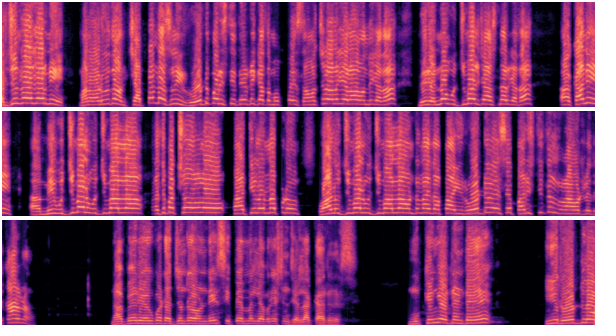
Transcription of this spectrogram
అర్జున్ రావు గారిని మనం అడుగుదాం. చెప్పండి అసలు ఈ రోడ్డు పరిస్థితి ఏంటి? గత ముప్పై సంవత్సరాలుగా ఎలా ఉంది కదా? మీరు ఎన్నో ఉద్యమాలు చేస్తున్నారు కదా? కానీ మీ ఉద్యమాలు ఉద్యమాల్లో ప్రతిపక్షంలో పార్టీలో ఉన్నప్పుడు వాళ్ళ ఉద్యమాలు ఉద్యమాల్లో ఉంటున్నాయి తప్ప ఈ రోడ్డు వేసే పరిస్థితులు రావట్లేదు. కారణం? నా పేరు ఏగుపాటి అర్జునరావు అండి. సిపిఎంఎల్ లిబరేషన్ జిల్లా కార్యదర్శి. ముఖ్యంగా ఏంటంటే ఈ రోడ్లో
